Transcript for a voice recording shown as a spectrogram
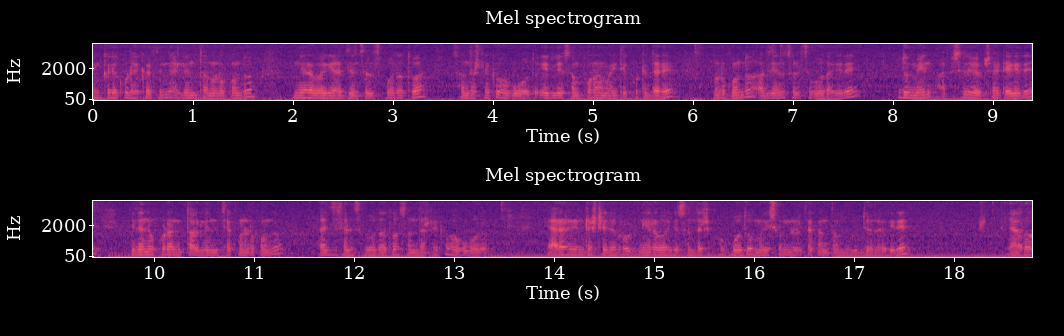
ಲಿಂಕಲ್ಲಿ ಕೂಡ ಹಾಕಿರ್ತೀನಿ. ಅಲ್ಲಿಂದ ನೋಡ್ಕೊಂಡು ನೇರವಾಗಿ ಅರ್ಜಿಯನ್ನು ಸಲ್ಲಿಸ್ಬೋದು ಅಥವಾ ಸಂದರ್ಶನಕ್ಕೆ ಹೋಗಬಹುದು. ಇಲ್ಲಿ ಸಂಪೂರ್ಣ ಮಾಹಿತಿ ಕೊಟ್ಟಿದ್ದಾರೆ. ನೋಡ್ಕೊಂಡು ಅರ್ಜಿಯನ್ನು ಸಲ್ಲಿಸಬಹುದಾಗಿದೆ. ಇದು ಮೇನ್ ಅಫಿಷಿಯಲ್ ವೆಬ್ಸೈಟ್ ಆಗಿದೆ. ಇದನ್ನು ಕೂಡ ನೀವು ತಾವಿಲ್ಲಿಂದ ಚೆಕ್ ಮಾಡಿಕೊಂಡು ಅರ್ಜಿ ಸಲ್ಲಿಸಬಹುದು ಅಥವಾ ಸಂದರ್ಶನಕ್ಕೆ ಹೋಗಬಹುದು. ಯಾರ್ಯಾರು ಇಂಟ್ರೆಸ್ಟ್ ಇದ್ದವರು ನೇರವಾಗಿ ಸಂದರ್ಶನಕ್ಕೆ ಹೋಗ್ಬೋದು ಮೈಸೂರಿನಲ್ಲಿರ್ತಕ್ಕಂಥ ಒಂದು ಉದ್ಯೋಗ ಆಗಿದೆ. ಯಾರು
